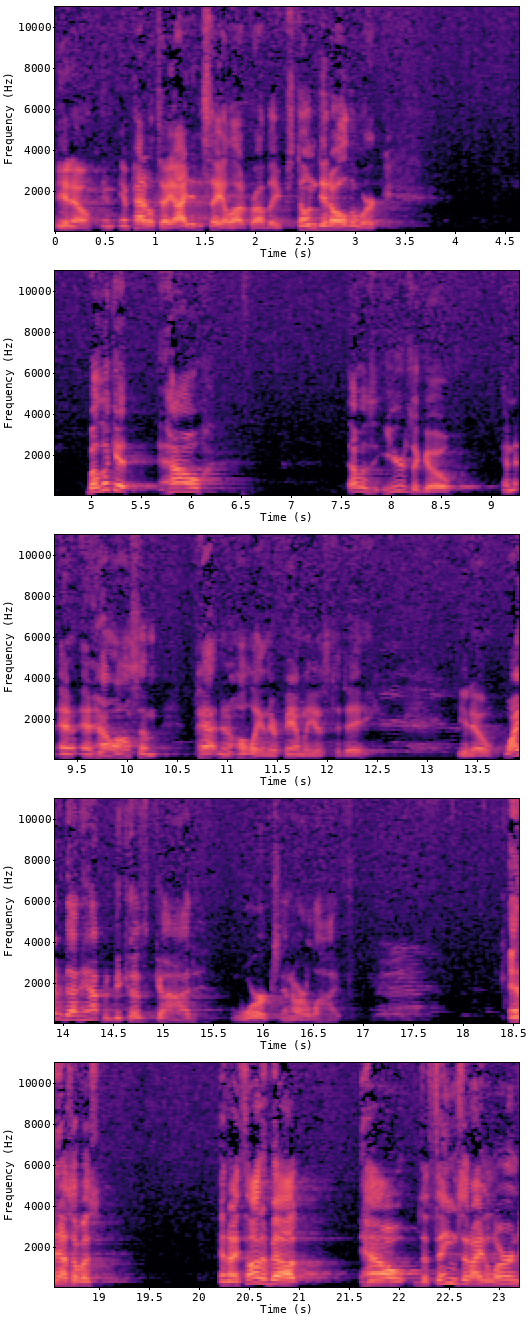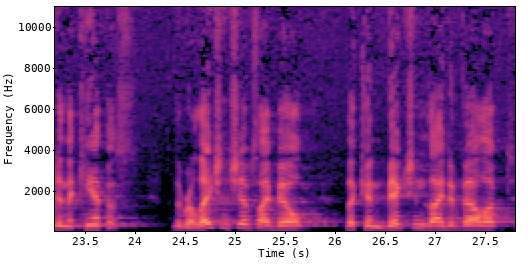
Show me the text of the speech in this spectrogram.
you know, and, and Pat will tell you, I didn't say a lot probably. Stone did all the work. But look at how that was years ago and, and, and how awesome Pat and Holly and their family is today. You know, why did that happen? Because God works in our life. And as I was, and I thought about how the things that I learned in the campus, the relationships I built, the convictions I developed,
